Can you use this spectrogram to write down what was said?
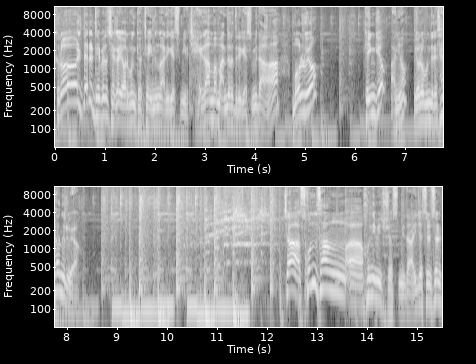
그럴 때를 대비해서 제가 여러분 곁에 있는 거 아니겠습니까? 제가 한번 만들어 드리겠습니다. 뭘로요? 개인기요? 아니요. 여러분들의 사연으로요. 자, 손상 아, 혼님이 주셨습니다. 이제 슬슬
